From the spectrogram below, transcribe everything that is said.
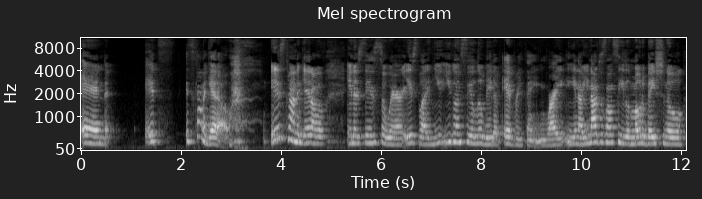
and it's it's kind of ghetto. it's kind of ghetto in a sense to where it's like you you're gonna see a little bit of everything, right? You know, you're not just gonna see the motivational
